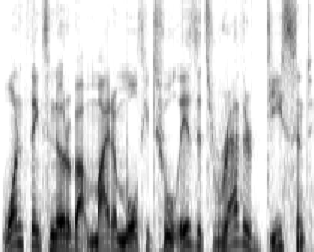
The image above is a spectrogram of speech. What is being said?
One thing to note about Mida Multi-Tool is its rather decent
